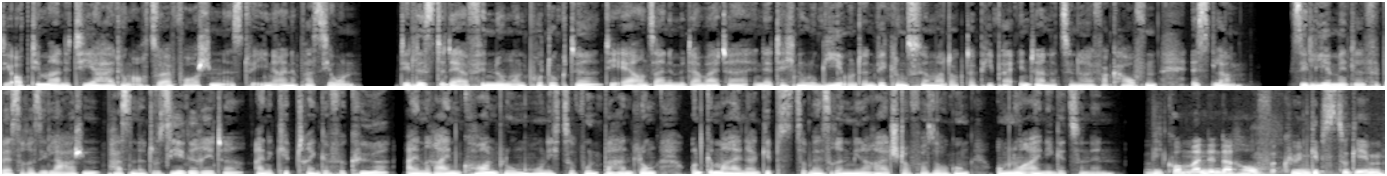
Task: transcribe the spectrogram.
Die optimale Tierhaltung auch zu erforschen, ist für ihn eine Passion. Die Liste der Erfindungen und Produkte, die er und seine Mitarbeiter in der Technologie- und Entwicklungsfirma Dr. Pieper international verkaufen, ist lang. Siliermittel für bessere Silagen, passende Dosiergeräte, eine Kipptränke für Kühe, einen reinen Kornblumenhonig zur Wundbehandlung und gemahlener Gips zur besseren Mineralstoffversorgung, um nur einige zu nennen. Wie kommt man denn darauf, Kühen Gips zu geben?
